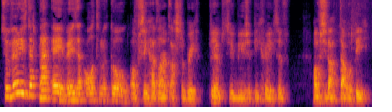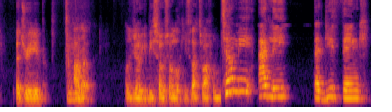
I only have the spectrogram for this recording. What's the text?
So where is that plan A? Where is that ultimate goal? Obviously, headline Glastonbury, be able to do music, be creative. Obviously, that that would be a dream, Mhm. and uh, you know you'd be so so lucky for that to happen. Tell me, Addley, that do you think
